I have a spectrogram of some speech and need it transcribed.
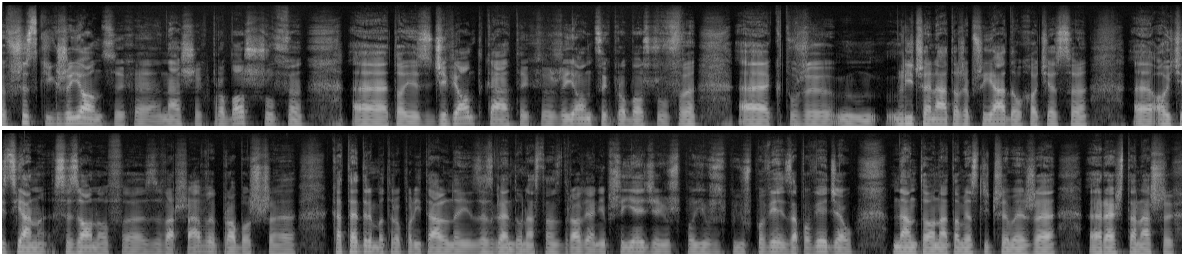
e, wszystkich żyjących e, naszych proboszczów, e, to jest dziewiątka tych żyjących proboszczów, którzy mm, liczę na to, że przyjadą, e, ojciec Jan Sezonow z Warszawy, proboszcz katedry metropolitalnej, ze względu na stan zdrowia nie przyjedzie, już, już, już powie, zapowiedział nam to, natomiast liczymy, że reszta naszych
